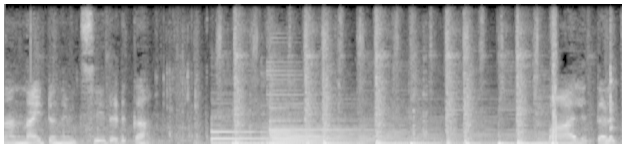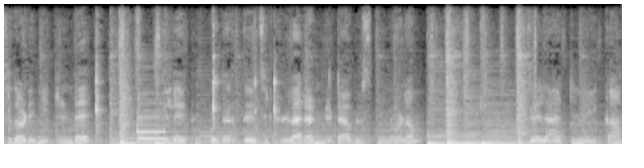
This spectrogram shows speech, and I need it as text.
നന്നായിട്ടൊന്ന് മിക്സ് ചെയ്തെടുക്കാം. പാൽ തിളച്ചു തുടങ്ങിയിട്ടുണ്ട്. ഇതിലേക്ക് കുതിർത്ത് വെച്ചിട്ടുള്ള രണ്ട് ടേബിൾ സ്പൂണോളം ജലാറ്റിൻ ഒഴിക്കാം.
